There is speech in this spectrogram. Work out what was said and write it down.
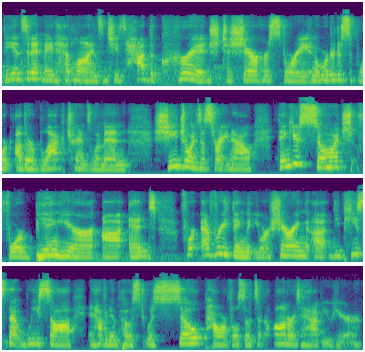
The incident made headlines, and she's had the courage to share her story in order to support other Black trans women. She joins us right now. Thank you so much for being here uh, and for everything that you are sharing. Uh, the piece that we saw in Huffington Post was so powerful, so it's an honor to have you here.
